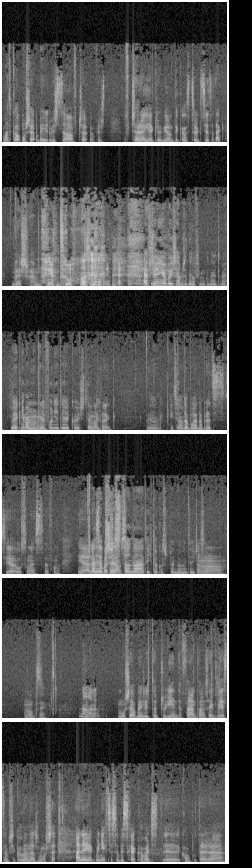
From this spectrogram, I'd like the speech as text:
Matko, muszę obejrzeć, wiesz co, wczoraj, wiesz, wczoraj jak robiłam tę konstrukcję, to tak weszłam na YouTube. A wczoraj nie obejrzałam żadnego filmu na YouTubie. Bo jak nie mam Mm. na telefonie, to jakoś tak... No tak. no. tak. I co? To była dobra decyzja usunąć z telefonu. Nie, ale, Ale, przez to sobie... na TikToku spędzam więcej czasu. A, no tak. No, ale... Muszę obejrzeć to Julie and the Phantoms, jakby jestem przekonana, Mm. że muszę. Ale jakby nie chcę sobie schakować y, komputera,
